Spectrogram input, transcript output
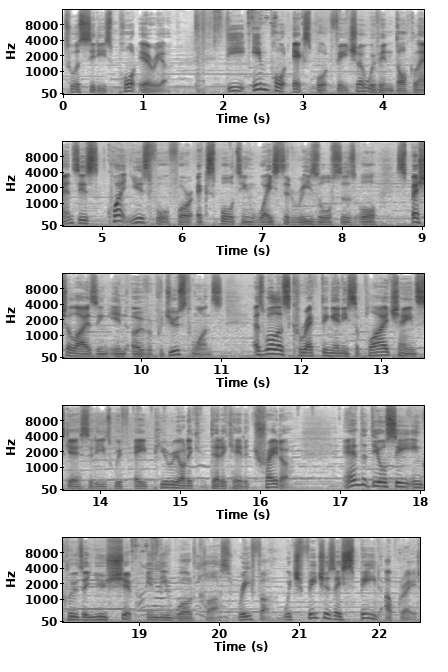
to a city's port area, the import-export feature within Docklands is quite useful for exporting wasted resources or specializing in overproduced ones, as well as correcting any supply chain scarcities with a periodic dedicated trader. And the DLC includes a new ship in the world-class Reefer, which features a speed upgrade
